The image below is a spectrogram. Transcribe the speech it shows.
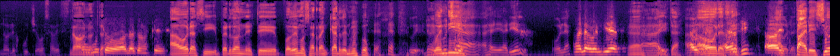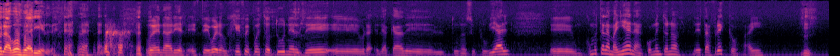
No lo escucho, ¿vos sabés? No, Un gusto hablar con ustedes. Ahora sí, perdón, este, ¿podemos arrancar de nuevo? buen día. Eh, Ariel? Hola. Hola, buen día. Ah, ahí, está. Ahora, sí. Apareció la voz de Ariel. bueno, Ariel, este, bueno, jefe puesto túnel de, eh, de acá del túnel subfluvial. Eh, ¿Cómo está la mañana? Coméntanos, ¿está fresco ahí?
